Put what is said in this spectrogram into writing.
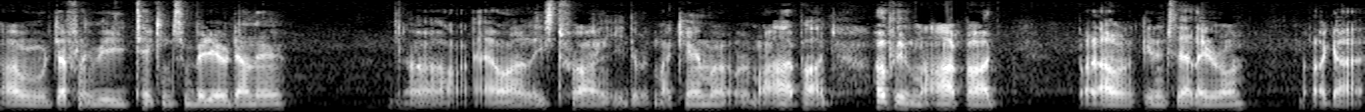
I will definitely be taking some video down there. Uh, I'll at least try either with my camera or my iPod. Hopefully with my iPod, but I'll get into that later on. But I got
